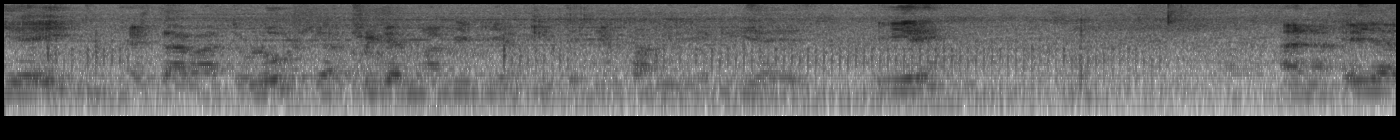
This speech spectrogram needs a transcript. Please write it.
I ell estava a Toulouse i el seu germà vivia aquí, tenia família aquí. I ell, en aquella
